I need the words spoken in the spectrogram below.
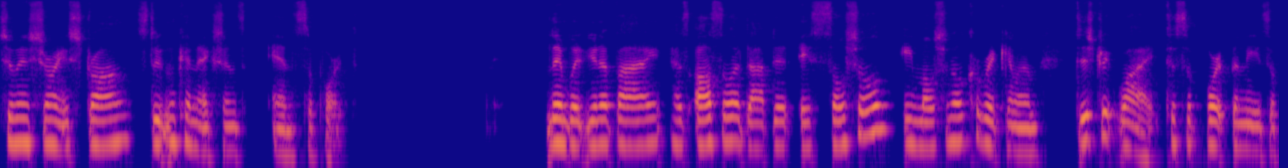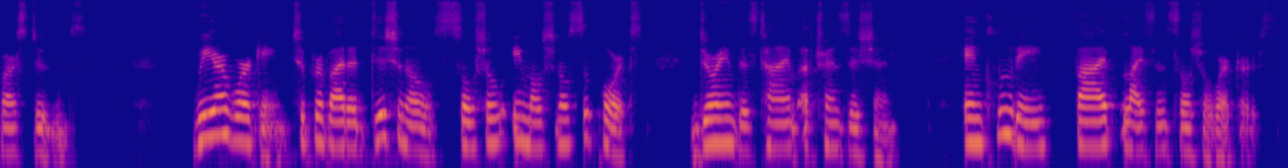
to ensuring strong student connections and support. Lynwood Unified has also adopted a social emotional curriculum district-wide to support the needs of our students. We are working to provide additional social emotional supports during this time of transition, including five licensed social workers.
